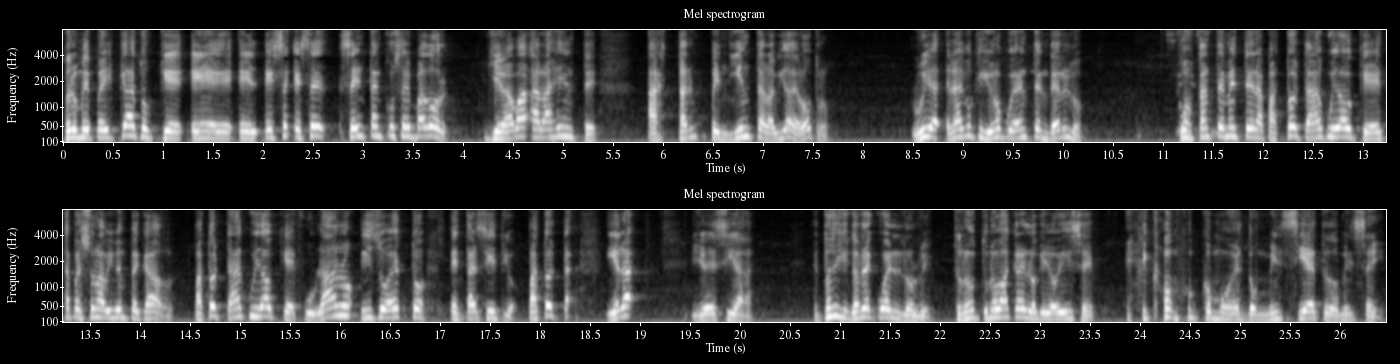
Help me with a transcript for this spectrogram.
Pero me percato que eh, ese, ese ser tan conservador llevaba a la gente a estar pendiente de la vida del otro. Luis, era algo que yo no podía entenderlo. Constantemente era, pastor, ten cuidado que esta persona vive en pecado. Pastor, ten cuidado que fulano hizo esto en tal sitio. Pastor, y era, y yo decía, entonces yo recuerdo, Luis, tú no, tú no vas a creer lo que yo hice como, como el 2007, 2006.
